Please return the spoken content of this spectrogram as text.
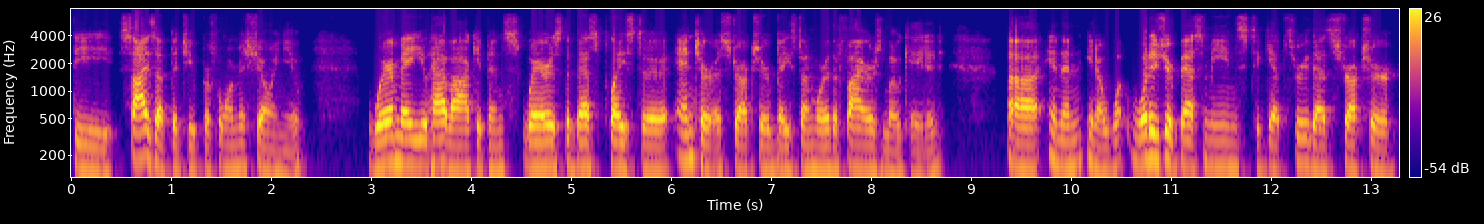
the size up that you perform is showing you? Where may you have occupants? Where is the best place to enter a structure based on where the fire is located? Uh, and then, you know, what, what is your best means to get through that structure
